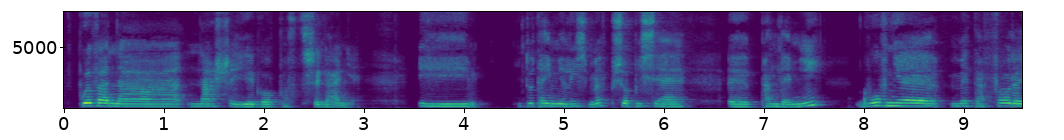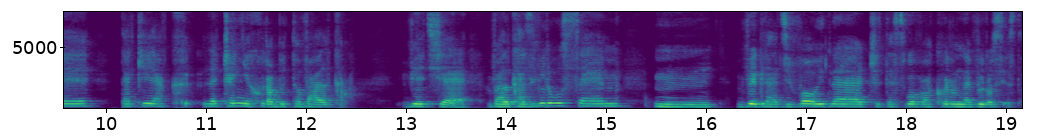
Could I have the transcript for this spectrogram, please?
wpływa na nasze jego postrzeganie. I Tutaj mieliśmy w przepisie y, pandemii głównie metafory takie jak leczenie choroby to walka. Wiecie, walka z wirusem, mm, wygrać wojnę, czy te słowa koronawirus jest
